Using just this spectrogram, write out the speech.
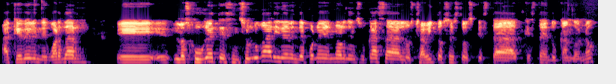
a que deben de guardar eh, los juguetes en su lugar y deben de poner en orden su casa a los chavitos estos que está, que está educando, ¿no?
